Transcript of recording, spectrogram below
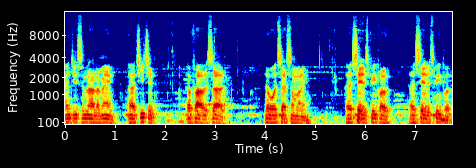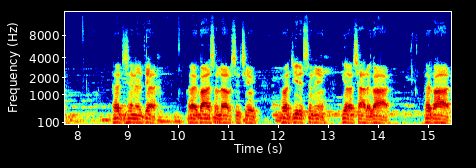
And Jesus not a man. Uh, teaching. The Father's side. The Old Testimony. I say this people. Say this people. I just in the death. Let God so love us you. Lord Jesus in you. You're a child of God. Let God,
